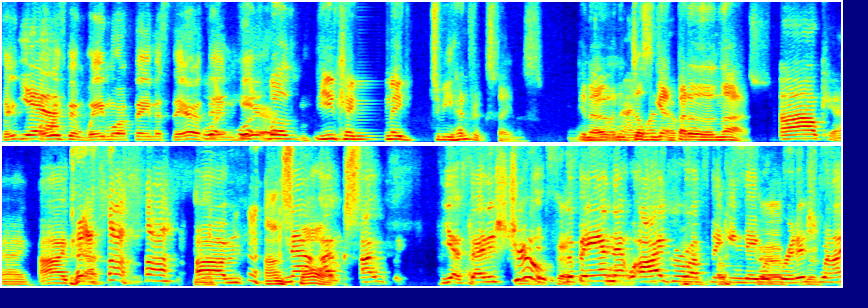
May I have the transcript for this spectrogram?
they've Yeah. always been way more famous there well, than well, here. well, the UK made Jimi Hendrix famous, you know, and it doesn't get better than that. okay. I guess. Um, And now, I, Sparks. I, yes, that is true. The band that I grew up thinking they were British. When I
